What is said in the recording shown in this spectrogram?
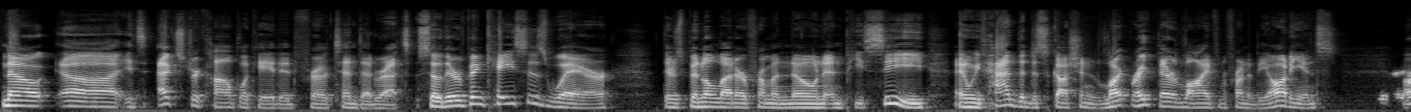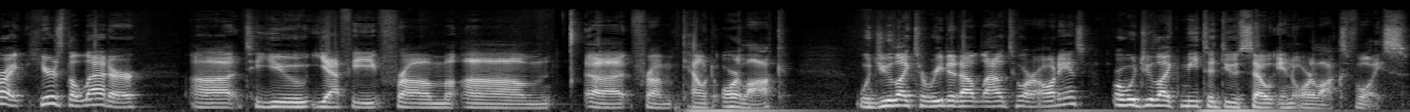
Now, uh, it's extra complicated for 10 Dead Rats. So there have been cases where there's been a letter from a known NPC, and we've had the discussion right there live in front of the audience. All right, here's the letter uh, to you, Yeffy, from, um, uh, from Count Orlok. Would you like to read it out loud to our audience, or would you like me to do so in Orlok's voice?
